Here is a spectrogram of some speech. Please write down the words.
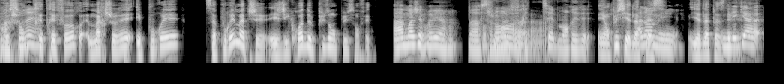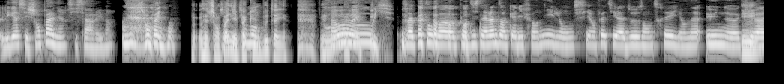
ressemble très hein. très fort, marcherait et pourrait, ça pourrait matcher. Et j'y crois de plus en plus en fait. Ah, moi j'aimerais bien. Ah, ça me ferait euh, tellement rêver. Et en plus, il y a de la Ah non, place. mais, Il y a de la place. mais les gars, les gars, c'est champagne hein, si ça arrive. hein. Champagne. Le champagne n'est pas qu'une bouteille. Ah ouais, ouais. Oui. Bah, pour, euh, pour Disneyland en Californie, ils l'ont aussi. En fait, il a deux entrées. Il y en a une euh, qui Mm. va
